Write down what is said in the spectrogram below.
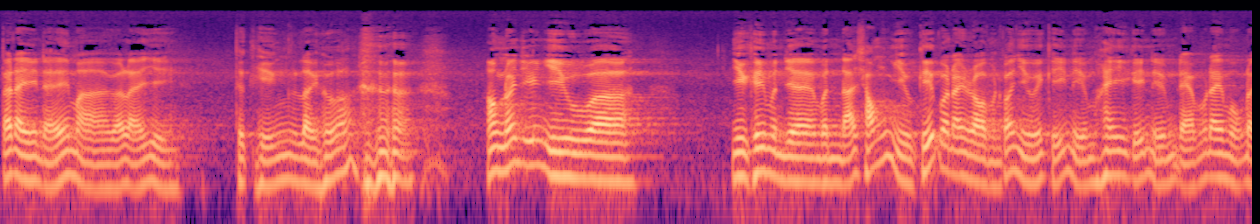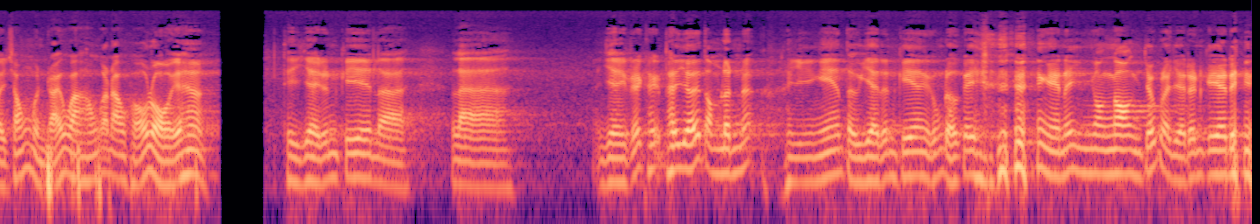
tới đây để mà gọi là cái gì? Thực hiện lời hứa. Không nói chứ nhiều uh, nhiều khi mình về, mình đã sống nhiều kiếp ở đây rồi, mình có nhiều cái kỷ niệm hay, kỷ niệm đẹp ở đây, một đời sống mình trải qua không có đau khổ rồi ha. Thì về bên kia là là về cái thế giới tâm linh á nghe từ về bên kia thì cũng được đi. Nghe nó ngon ngon chút là về bên kia đi.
